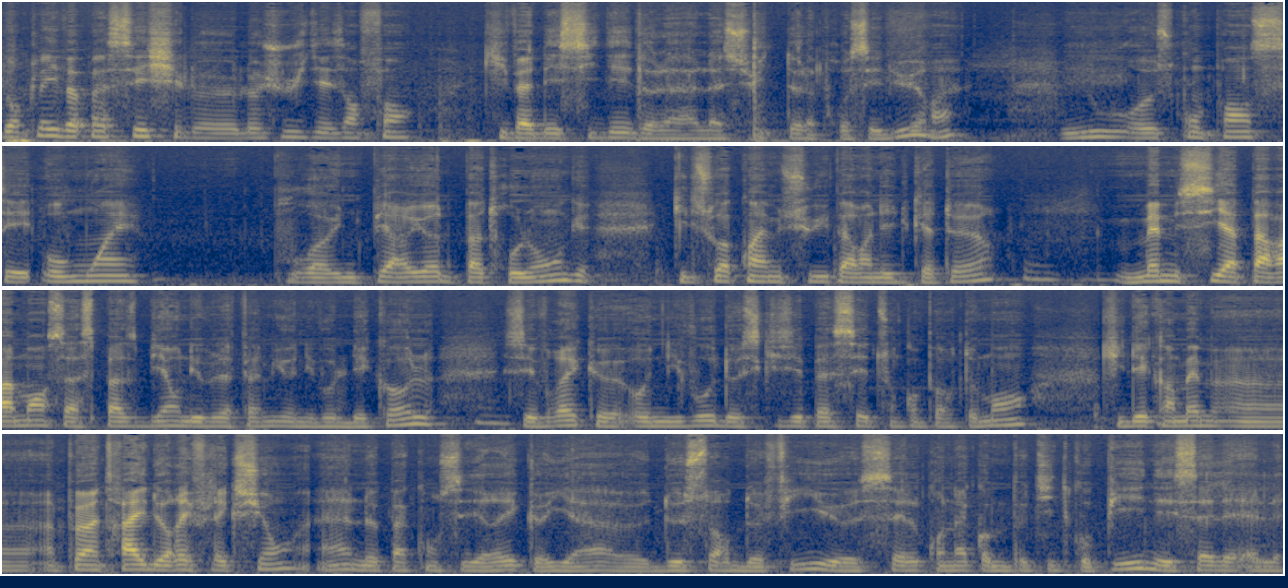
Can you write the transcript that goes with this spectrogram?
Donc là, il va passer chez le, juge des enfants qui va décider de la, suite de la procédure. Hein. Nous, euh, ce qu'on pense, c'est au moins pour une période pas trop longue, qu'il soit quand même suivi par un éducateur. Mm même si apparemment ça se passe bien au niveau de la famille, au niveau de l'école, mm. c'est vrai qu'au niveau de ce qui s'est passé de son comportement, qu'il est quand même un, peu un travail de réflexion, hein, ne pas considérer qu'il y a euh, deux sortes de filles, euh, celles qu'on a comme petites copines et celles,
